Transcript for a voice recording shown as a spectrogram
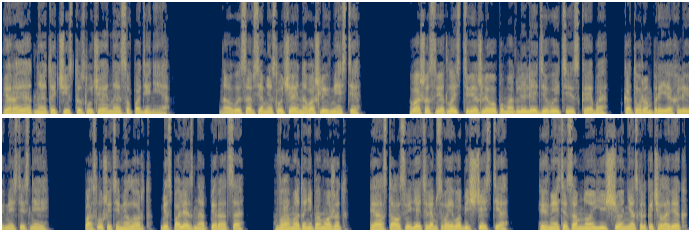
Вероятно, это чисто случайное совпадение. Но вы совсем не случайно вошли вместе, Ваша светлость вежливо помогли леди выйти из кэба, в котором приехали вместе с ней. Послушайте, милорд, бесполезно отпираться. Вам это не поможет. Я стал свидетелем своего бесчестия, и вместе со мной еще несколько человек,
